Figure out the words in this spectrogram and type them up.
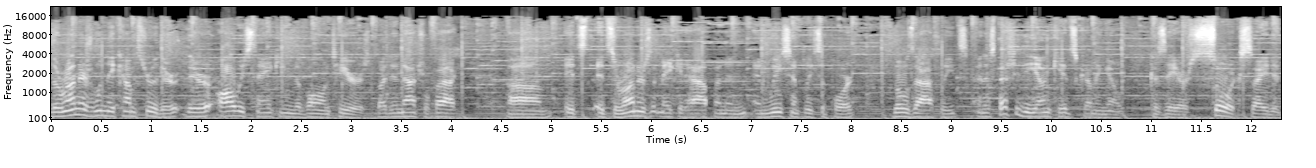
The runners, when they come through, they're, they're always thanking the volunteers, but in natural fact, um, it's, it's the runners that make it happen, and, and we simply support those athletes, and especially the young kids coming out, because they are so excited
